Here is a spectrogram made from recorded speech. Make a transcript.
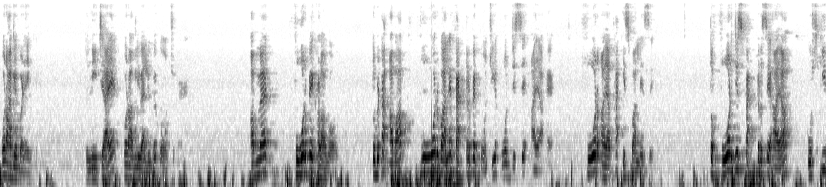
और आगे बढ़ेंगे। तो नीचे आए और अगली वैल्यू पे पहुँच गए अब मैं फोर पे खड़ा हुआ हूँ। तो बेटा, अब आप फोर वाले फैक्टर पे पहुंचिए फोर जिससे आया है। फोर आया था इस वाले से। तो फोर जिस फैक्टर से आया, उसकी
